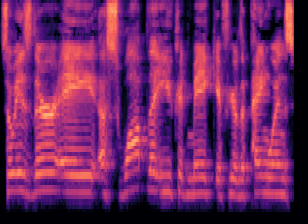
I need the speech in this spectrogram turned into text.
So is there a, a swap that you could make if you're the Penguins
